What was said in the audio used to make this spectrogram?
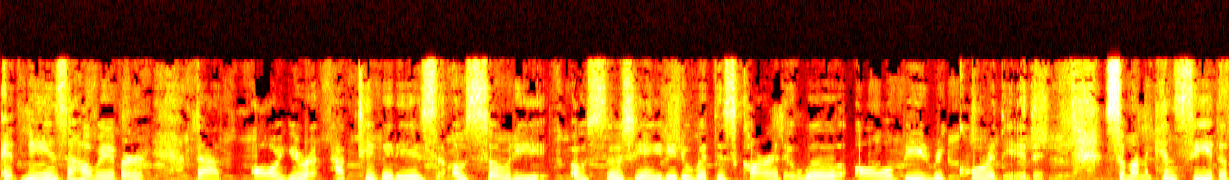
It means, however, that all your activities associated with this card will all be recorded. Someone can see the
